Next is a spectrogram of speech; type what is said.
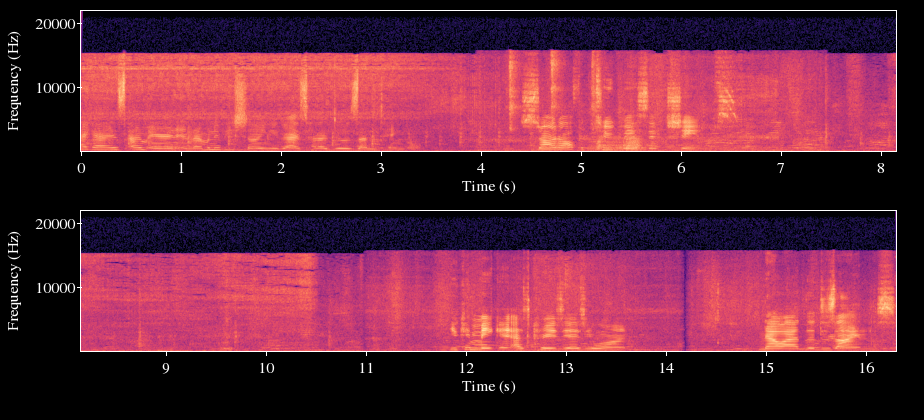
Hi guys, I'm Erin and I'm going to be showing you guys how to do a Zentangle. Start off with two basic shapes. You can make it as crazy as you want. Now add the designs.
